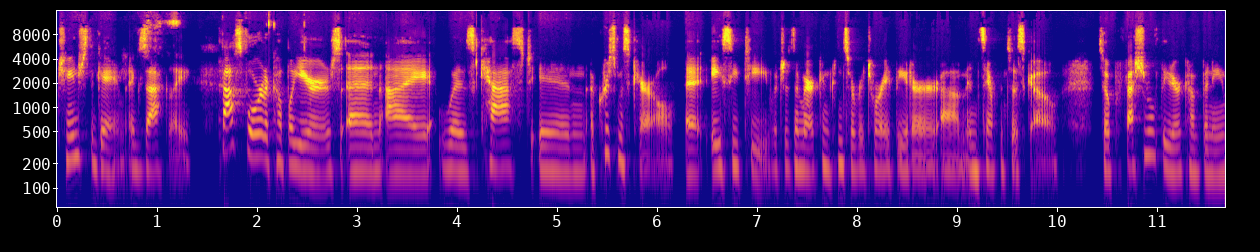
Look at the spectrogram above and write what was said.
change the game. Exactly. Fast forward a couple years, and I was cast in A Christmas Carol at ACT, which is American Conservatory Theater um, in San Francisco. So, a professional theater company.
